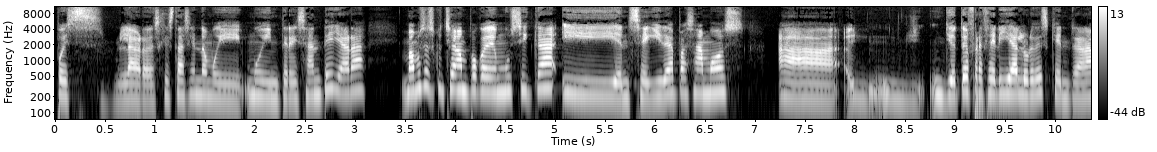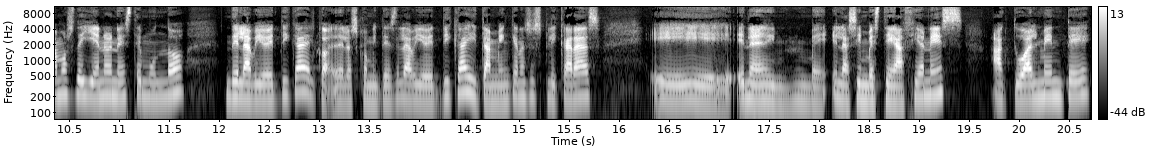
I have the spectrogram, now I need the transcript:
Pues la verdad es que está siendo muy, muy interesante y ahora vamos a escuchar un poco de música y enseguida pasamos a... Yo te ofrecería, Lourdes, que entráramos de lleno en este mundo de la bioética, de los comités de la bioética y también que nos explicaras eh, en, las investigaciones actualmente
